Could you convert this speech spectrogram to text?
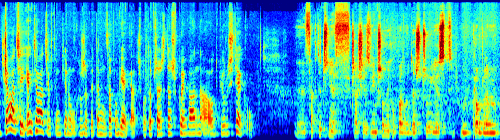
działacie, jak działacie w tym kierunku, żeby temu zapobiegać? Bo to przecież też wpływa na odbiór ścieków. E, Faktycznie w czasie zwiększonych opadów deszczu jest problem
